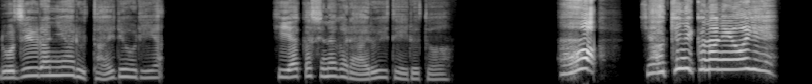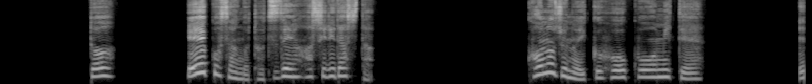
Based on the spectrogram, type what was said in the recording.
路地裏にあるタイ料理屋。冷やかしながら歩いていると、あ焼肉の匂いと、英子さんが突然走り出した。彼女の行く方向を見て、え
